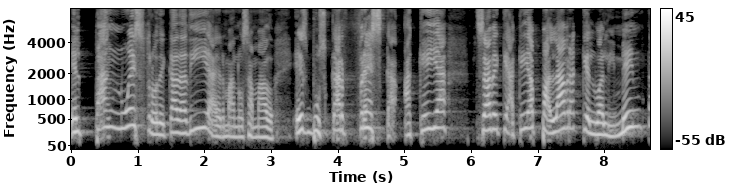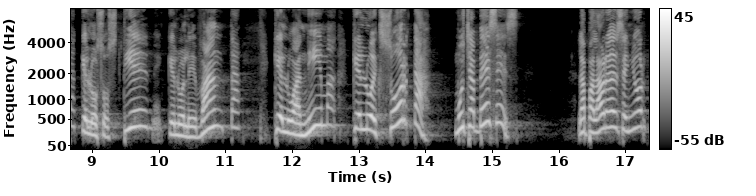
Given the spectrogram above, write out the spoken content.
El pan nuestro de cada día, hermanos amados, es buscar fresca aquella, sabe que aquella palabra que lo alimenta, que lo sostiene, que lo levanta, que lo anima, que lo exhorta. Muchas veces la palabra del Señor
